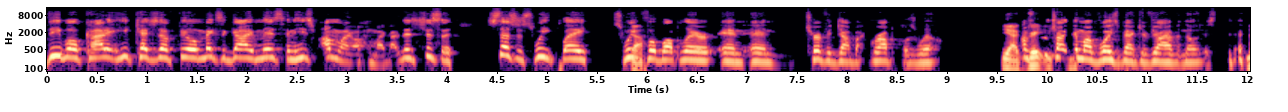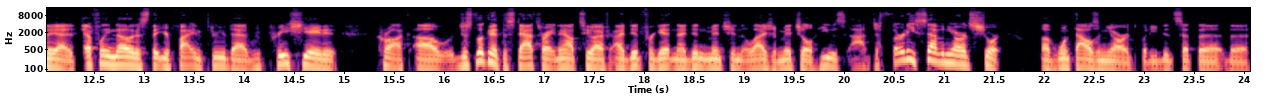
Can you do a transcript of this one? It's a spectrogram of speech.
Deebo caught it. He catches up field, makes a guy miss, and he's. I'm like, oh my god, this is just a such a sweet play, sweet yeah. football player, and and terrific job by Garoppolo as well. Yeah, I'm great. trying to get my voice back if y'all haven't noticed. yeah, definitely noticed that you're fighting through that. We appreciate it. Croc. Uh, just looking at the stats right now, too, I, I, did forget and I didn't mention Elijah Mitchell. He was uh, just 37 yards short of 1,000 yards, but he did set the the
